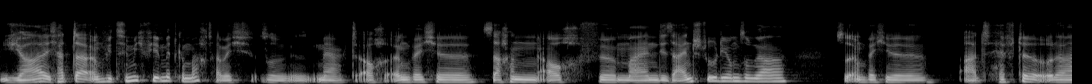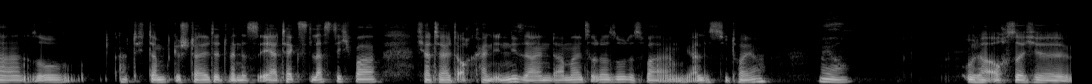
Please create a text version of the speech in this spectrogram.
Ja, ich hatte da irgendwie ziemlich viel mitgemacht, habe ich so gemerkt. Auch irgendwelche Sachen, auch für mein Designstudium sogar. So irgendwelche Art Hefte oder so hatte ich damit gestaltet, wenn das eher textlastig war. Ich hatte halt auch kein InDesign damals oder so, das war irgendwie alles zu teuer. Ja. Oder auch solche,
